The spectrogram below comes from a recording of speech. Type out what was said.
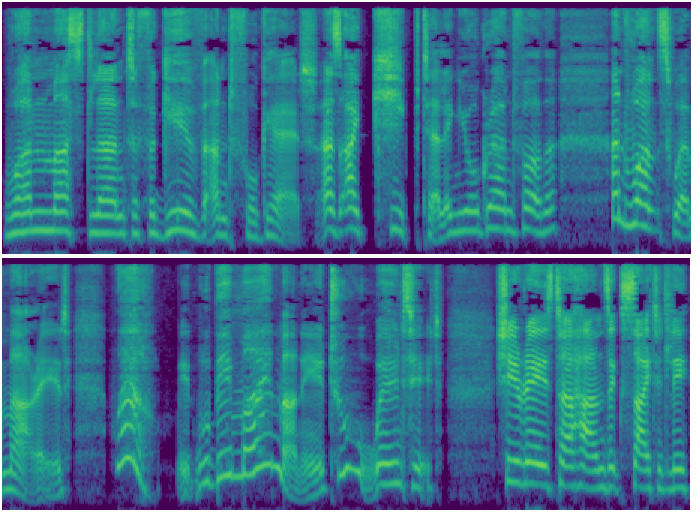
One must learn to forgive and forget, as I keep telling your grandfather. And once we're married, well, it will be my money too, won't it? She raised her hands excitedly.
